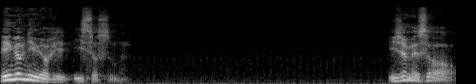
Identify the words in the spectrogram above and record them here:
임금님이 옆에 있었으면. 이 점에서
